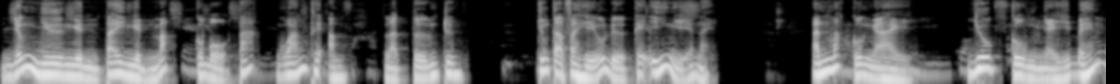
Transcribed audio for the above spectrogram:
Giống như nghìn tay nghìn mắt của Bồ Tát Quán Thế Âm. Là tượng trưng. Chúng ta phải hiểu được cái ý nghĩa này. Ánh mắt của Ngài vô cùng nhạy bén.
